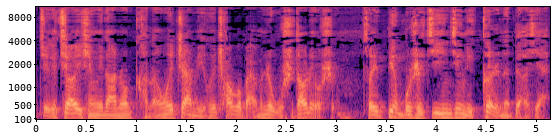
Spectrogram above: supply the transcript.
这个交易行为当中，可能会占比会超过百分之五十到六十，所以并不是基金经理个人的表现。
